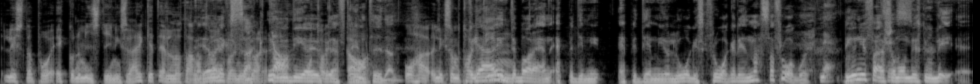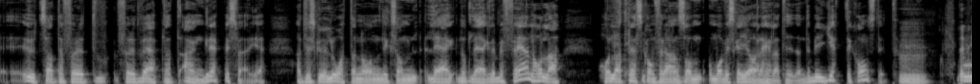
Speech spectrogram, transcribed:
lyssna på Ekonomistyrningsverket eller något annat Ja, men verk. exakt. Det är det jag är ute efter hela tiden. Och ha, liksom det är in... inte bara en epidemi epidemiologisk fråga, det är en massa frågor. Nej. Det är ungefär som Precis. om vi skulle bli eh, utsatta för ett, för ett väpnat angrepp i Sverige. Att vi skulle låta någon liksom läg, något lägre befäl hålla, hålla presskonferens om, om vad vi ska göra hela tiden. Det blir jättekonstigt. Nej, men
